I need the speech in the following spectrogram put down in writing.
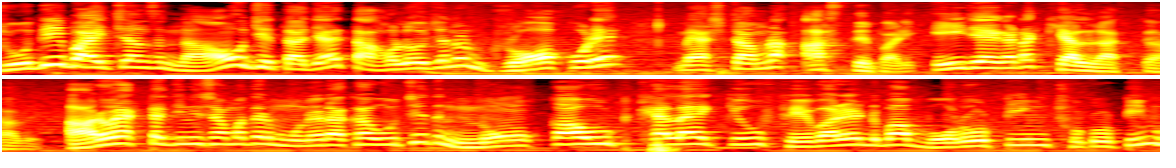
যদি বাই চান্স নাও জেতা যায়, তাহলেও যেন ড্র করে ম্যাচটা আমরা আসতে পারি। এই জায়গাটা খেয়াল রাখতে হবে। আরও একটা জিনিস আমাদের মনে রাখা উচিত নক আউট খেলায় কেউ ফেভারেট বা বড় টিম ছোট টিম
